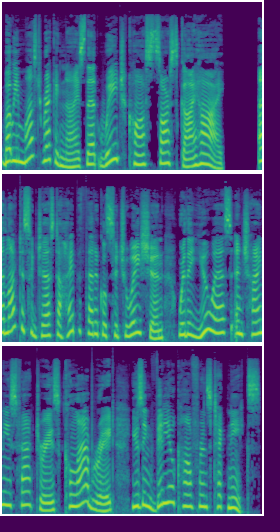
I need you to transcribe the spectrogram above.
but we must recognize that wage costs are sky high. I'd like to suggest a hypothetical situation where the U.S. and Chinese factories collaborate using video conference techniques.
